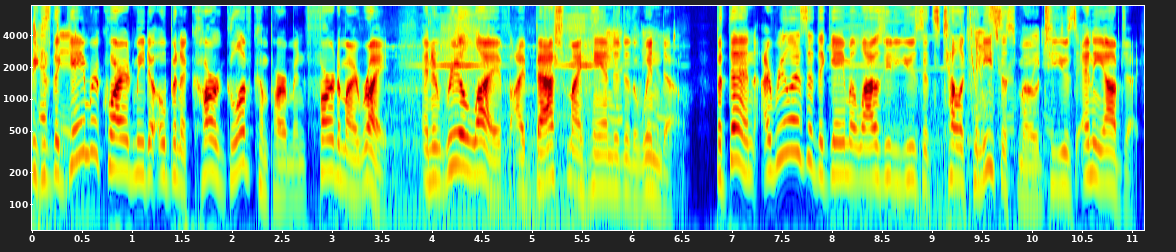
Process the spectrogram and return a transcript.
because the game required me to open a car glove compartment far to my right, and in real life, I bashed my hand into the window. But then, I realized that the game allows you to use its telekinesis mode to use any object.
